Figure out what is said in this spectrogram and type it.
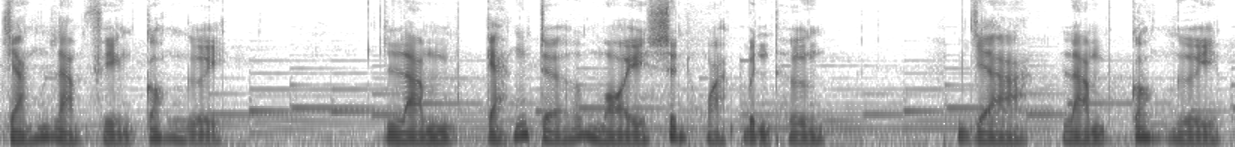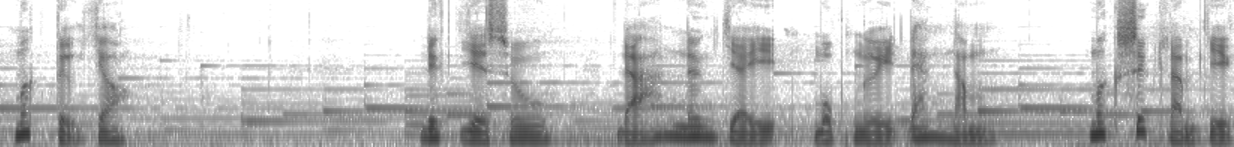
chẳng làm phiền con người. Làm cản trở mọi sinh hoạt bình thường và làm con người mất tự do. Đức giêsu đã nâng dậy một người đang nằm, mất sức làm việc.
